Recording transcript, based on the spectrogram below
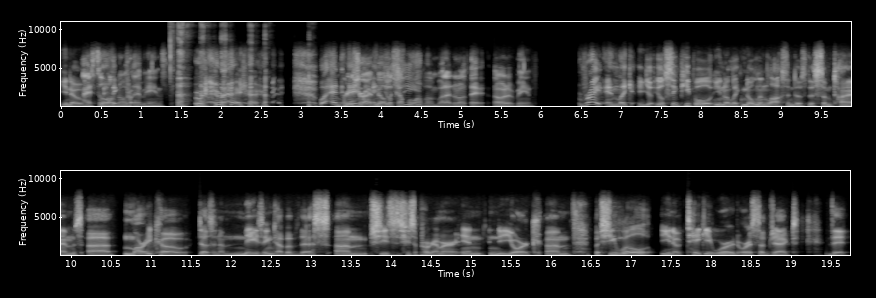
you know i still don't know pro- what that means. Right, right, right, well and, i'm pretty and, sure i built a couple see, of them but i don't know what they know what it means Right. And like you'll see people, you know, like Nolan Lawson does this sometimes. Uh, Mariko does an amazing job of this. Um, she's she's a programmer in, in New York. Um, but she will, you know, take a word or a subject that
